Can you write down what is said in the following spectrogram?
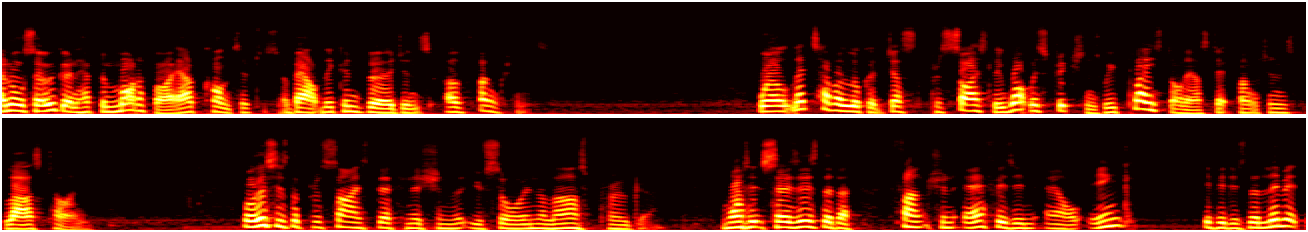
And also we're going to have to modify our concepts about the convergence of functions. Well, let's have a look at just precisely what restrictions we placed on our step functions last time. Well, this is the precise definition that you saw in the last program. What it says is that a function f is in L-inc if it is the limit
